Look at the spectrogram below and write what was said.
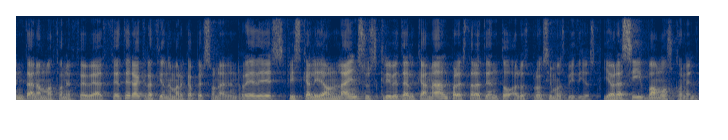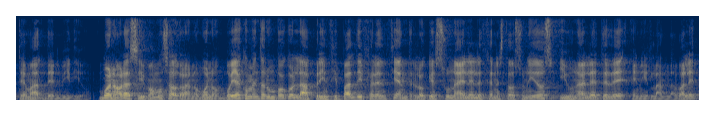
en Amazon FBA, etcétera, creación de marca personal en redes, fiscalidad online, suscríbete al canal para estar atento a los próximos vídeos. Y ahora sí, vamos con el tema del vídeo. Bueno, ahora sí, vamos al grano. Bueno, voy a comentar un poco la principal diferencia entre lo que es una LLC en Estados Unidos y una LTD en Irlanda, ¿vale?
